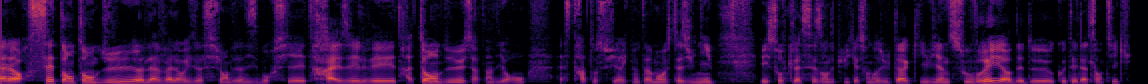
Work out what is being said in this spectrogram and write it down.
Alors, c'est entendu, la valorisation des indices boursiers est très élevée, très tendue, certains diront stratosphérique, notamment aux États-Unis. Et il se trouve que la saison des publications de résultats, qui vient de s'ouvrir des deux côtés de l'Atlantique,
